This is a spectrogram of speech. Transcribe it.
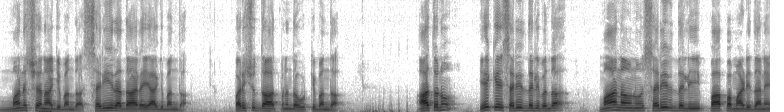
ಮನುಷ್ಯನಾಗಿ ಬಂದ, ಶರೀರಧಾರೆಯಾಗಿ ಬಂದ ಪರಿಶುದ್ಧ ಆತ್ಮನಿಂದ ಹುಟ್ಟಿ ಬಂದ. ಆತನು ಏಕೆ ಶರೀರದಲ್ಲಿ ಬಂದ? ಮಾನವನು ಶರೀರದಲ್ಲಿ ಪಾಪ ಮಾಡಿದ್ದಾನೆ.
